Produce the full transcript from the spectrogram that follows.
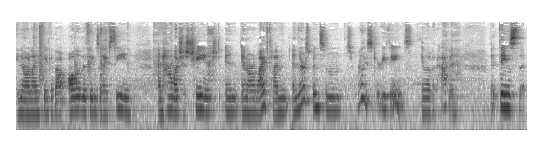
You know, and I think about all of the things that I've seen and how much has changed in, in our lifetime. And, and there's been some, some really scary things, you know, that have happened. That things that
